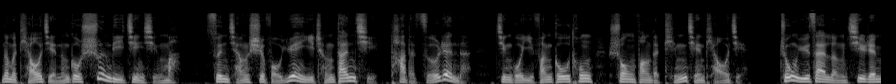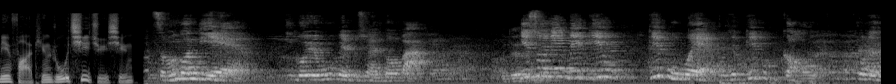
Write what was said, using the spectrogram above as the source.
那么调解能够顺利进行吗？孙强是否愿意承担起他的责任呢？经过一番沟通，双方的庭前调解，终于在冷气人民法庭如期举行。这么多年，一个月五百不算多吧？你说你没给给不完或者给不够，可能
